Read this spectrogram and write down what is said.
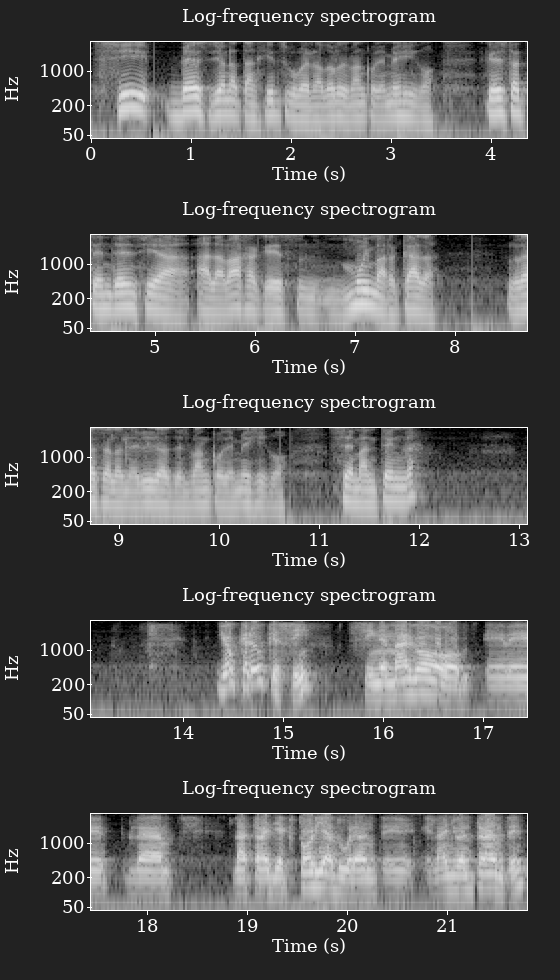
sí ves, Jonathan Hitz, gobernador del Banco de México, que esta tendencia a la baja, que es muy marcada, gracias a las medidas del Banco de México, se mantenga? Yo creo que sí. Sin embargo, eh, la, trayectoria durante el año entrante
